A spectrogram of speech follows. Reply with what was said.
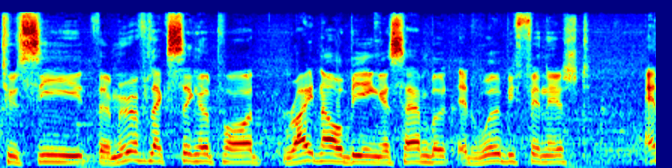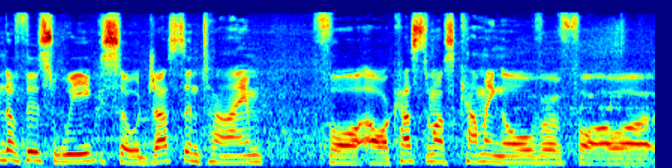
to see the Miraflex single port right now being assembled. It will be finished end of this week, so just in time for our customers coming over for our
